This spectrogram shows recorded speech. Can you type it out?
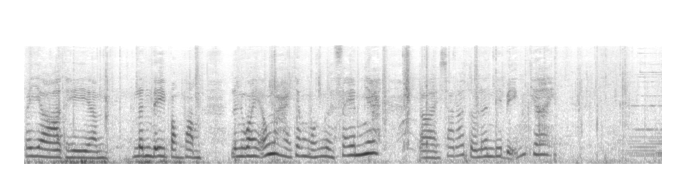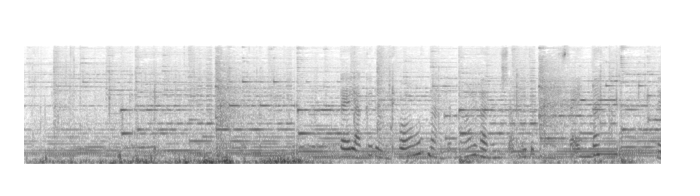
Bây giờ thì uh, linh đi vòng vòng linh quay ở ngoài cho mọi người xem nha. Rồi sau đó tụi linh đi biển chơi. Đây là cái đường phố mà linh nói là linh sẽ đi cho mọi xem đó. Thì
